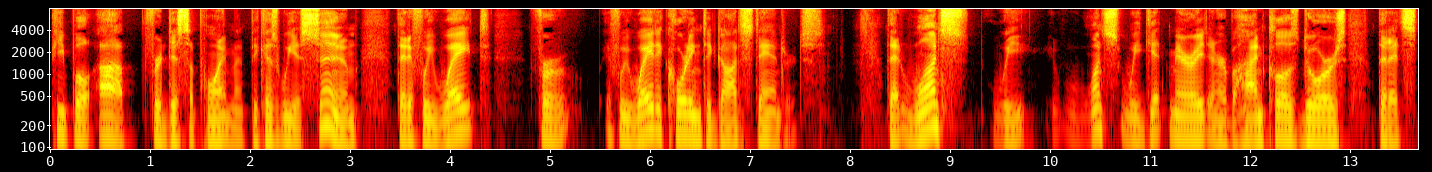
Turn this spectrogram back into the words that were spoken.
people up for disappointment because we assume that if we wait for if we wait according to God's standards, that once we once we get married and are behind closed doors, that it's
